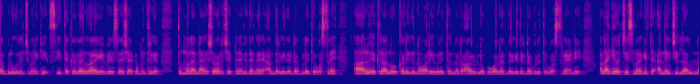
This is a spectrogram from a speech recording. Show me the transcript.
డబ్బుల గురించి మనకి సీతక్క గారు అలాగే వ్యవసాయ శాఖ మంత్రిగా తుమ్మల నాగేశ్వర గారు చెప్పిన విధంగానే అందరికైతే డబ్బులు అయితే వస్తున్నాయి. ఆరు ఎకరాలు కలిగి ఉన్న వారు ఎవరైతే ఉన్నారో ఆరు లోపు వాళ్ళందరికీ అయితే డబ్బులు అయితే వస్తున్నాయండి. అలాగే వచ్చేసి మనకైతే అన్ని జిల్లాలు ఉన్న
